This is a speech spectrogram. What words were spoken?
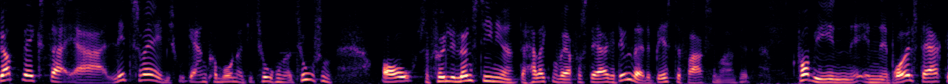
jobvækst, der er lidt svag. Vi skulle gerne komme under de 200.000. og selvfølgelig lønstigninger, der heller ikke må være for stærke. Det vil være det bedste for aktiemarkedet. Får vi en, en brølstærk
